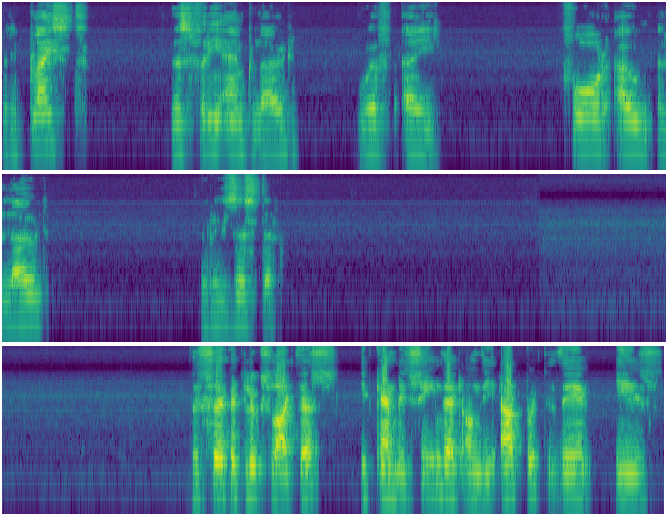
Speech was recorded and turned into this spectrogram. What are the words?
replaced this 3 amp load with a 4 ohm load resistor. The circuit looks like this. It can be seen that on the output there is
